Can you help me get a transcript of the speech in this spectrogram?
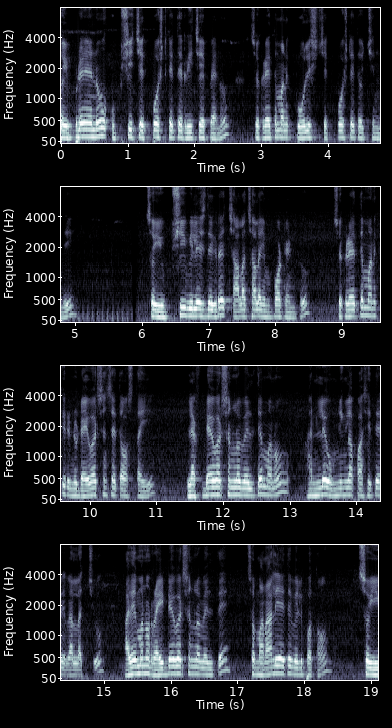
సో ఇప్పుడే నేను ఉప్షి చెక్ పోస్ట్కి అయితే రీచ్ అయిపోయాను. సో ఇక్కడైతే మనకి పోలీస్ చెక్ పోస్ట్ అయితే వచ్చింది. సో ఈ ఉప్షి విలేజ్ దగ్గర చాలా చాలా ఇంపార్టెంట్. సో ఇక్కడైతే మనకి రెండు డైవర్షన్స్ అయితే వస్తాయి. లెఫ్ట్ డైవర్షన్లో వెళ్తే మనం హన్లే ఉమ్నింగ్లా పాస్ అయితే వెళ్ళొచ్చు. అదే మనం రైట్ డైవర్షన్లో వెళ్తే సో మనాలి అయితే వెళ్ళిపోతాం. సో ఈ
